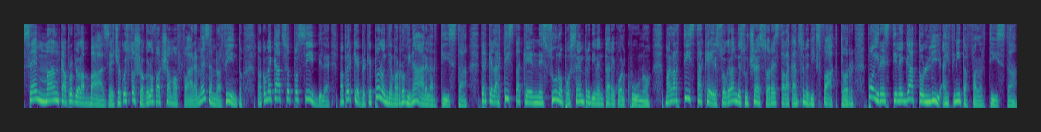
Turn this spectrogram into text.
se manca proprio la base, cioè questo show che lo facciamo a fare, a me sembra finto. Ma come cazzo è possibile? Ma perché? Perché poi lo andiamo a rovinare l'artista. Perché l'artista che nessuno può sempre diventare qualcuno, ma l'artista che il suo grande successo resta la canzone di X Factor, poi resti legato lì, hai finito a fare l'artista.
